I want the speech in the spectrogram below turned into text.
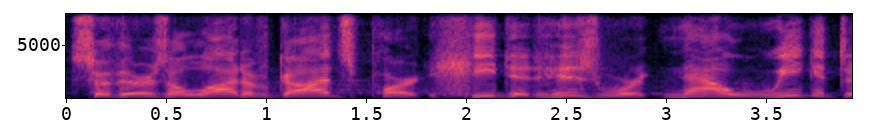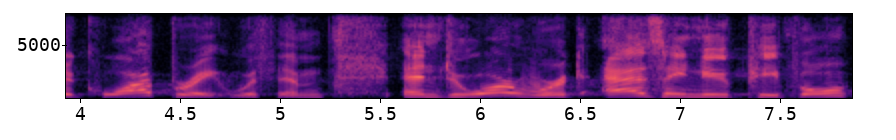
So there's a lot of God's part. He did his work. Now we get to cooperate with him and do our work as a new people.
